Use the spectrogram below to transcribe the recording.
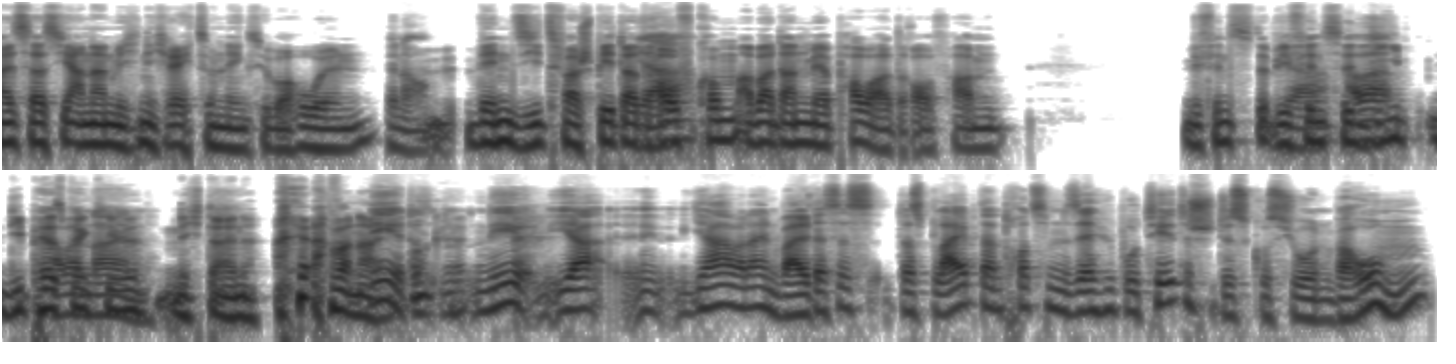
als dass die anderen mich nicht rechts und links überholen. Genau. Wenn sie zwar später ja. draufkommen, aber dann mehr Power drauf haben. Wie findest du, wie ja, findest du aber, die, die Perspektive? Nicht deine. aber nein. Nee, das, okay. nee, ja, ja, aber nein, weil das ist, das bleibt dann trotzdem eine sehr hypothetische Diskussion. Warum?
